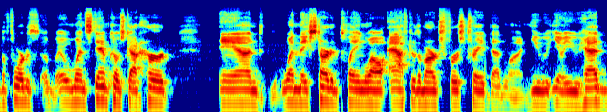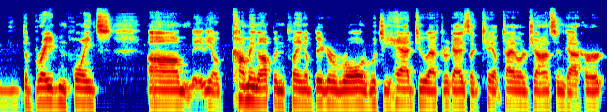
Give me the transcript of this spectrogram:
before when Stamkos got hurt and when they started playing well after the March 1st trade deadline. You you know you had the Brayden Points um, you know, coming up and playing a bigger role, which he had to after guys like Tyler Johnson got hurt.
